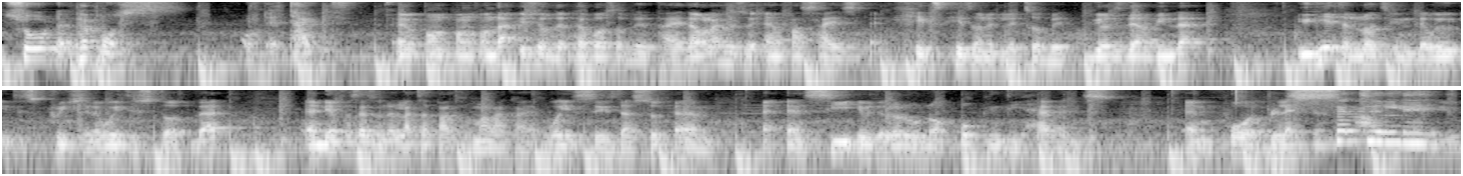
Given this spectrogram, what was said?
So the purpose of the tithe. And on, on, on that issue of the purpose of the tithe, I would like to emphasize, uh, hit, hit on it a little bit, because there have been that, you hear a lot in the way it is preached and the way it is taught, that, and the emphasis on the latter part of Malachi, where it says that, so, um, and see if the Lord will not open the heavens and pour blessing Certainly, you.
